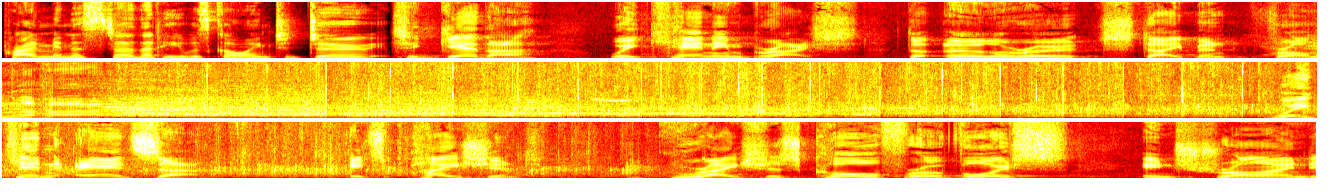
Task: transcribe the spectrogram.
Prime Minister that he was going to do. Together, we can embrace the Uluru Statement from the Heart. We can answer its patient, gracious call for a voice enshrined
